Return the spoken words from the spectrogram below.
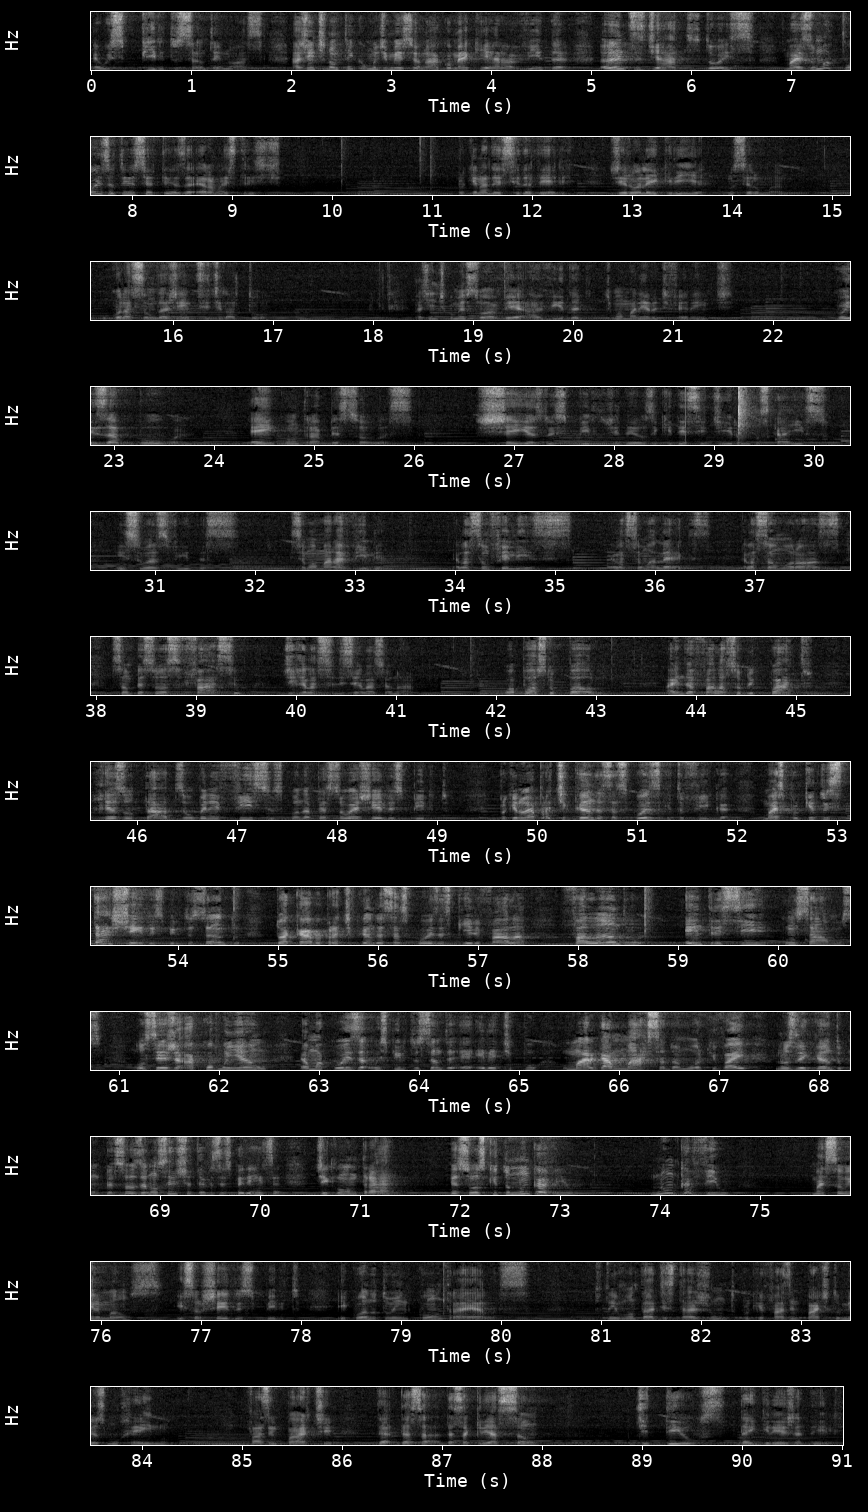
é o Espírito Santo em nós. A gente não tem como dimensionar como é que era a vida antes de Atos 2. Mas uma coisa eu tenho certeza, era mais triste porque na descida dele gerou alegria no ser humano. O coração da gente se dilatou. A gente começou a ver a vida de uma maneira diferente. Coisa boa é encontrar pessoas cheias do Espírito de Deus e que decidiram buscar isso em suas vidas. Isso é uma maravilha. Elas são felizes, elas são alegres, elas são amorosas, são pessoas fáceis de, de se relacionar. O apóstolo Paulo ainda fala sobre quatro resultados ou benefícios quando a pessoa é cheia do Espírito. Porque não é praticando essas coisas que tu fica, mas porque tu está cheio do Espírito Santo, tu acaba praticando essas coisas que ele fala, falando entre si com salmos. Ou seja, a comunhão é uma coisa, o Espírito Santo, é, ele é tipo uma argamassa do amor que vai nos ligando com pessoas. Eu não sei se já teve essa experiência de encontrar pessoas que tu nunca viu, nunca viu, mas são irmãos e são cheios do Espírito. E quando tu encontra elas, tu tem vontade de estar junto porque fazem parte do mesmo reino, fazem parte de, dessa, dessa criação de Deus, da igreja dele.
